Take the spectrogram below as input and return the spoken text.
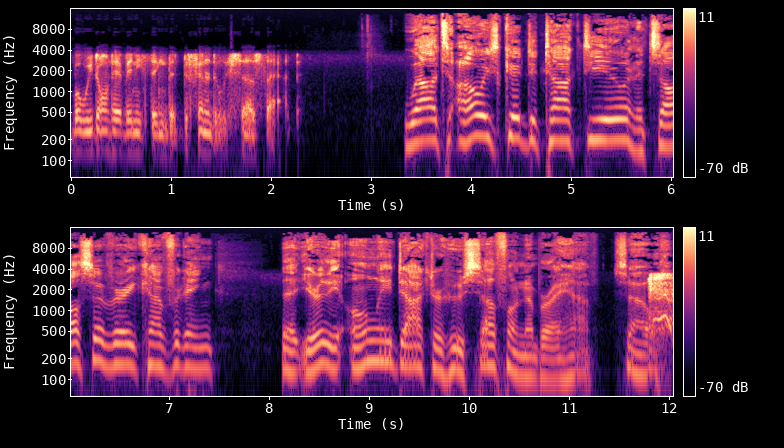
but we don't have anything that definitively says that. Well, it's always good to talk to you, and it's also very comforting that you're the only doctor whose cell phone number I have. So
